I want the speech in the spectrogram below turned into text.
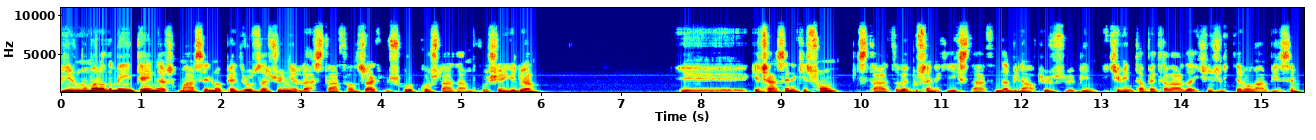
bir numaralı maintainer Marcelino Pedroza Jr. ile start alacak. Üç grup koşulardan bu koşuya geliyor. Ee, geçen seneki son startı ve bu seneki ilk startında 1600 ve 1000, 2000 tapetalarda ikincilikleri olan bir isim.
